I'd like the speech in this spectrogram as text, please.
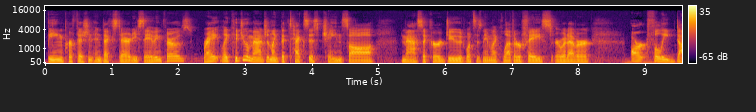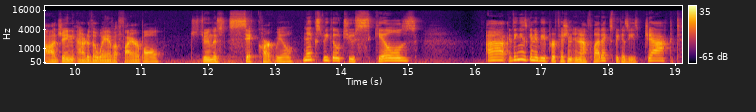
being proficient in dexterity saving throws, right? Like, could you imagine like the Texas Chainsaw Massacre dude, what's his name, like Leatherface or whatever, artfully dodging out of the way of a fireball? Just doing this sick cartwheel. Next, we go to skills. Uh, I think he's going to be proficient in athletics because he's jacked.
